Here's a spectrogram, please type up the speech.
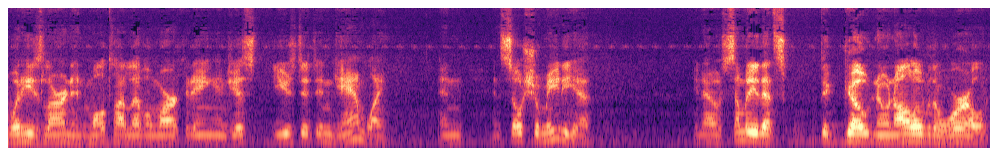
what he's learned in multi-level marketing and just used it in gambling and and social media. You know somebody that's the goat known all over the world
